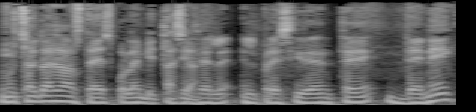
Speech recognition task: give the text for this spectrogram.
Muchas gracias a ustedes por la invitación. el, el presidente de NEC.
